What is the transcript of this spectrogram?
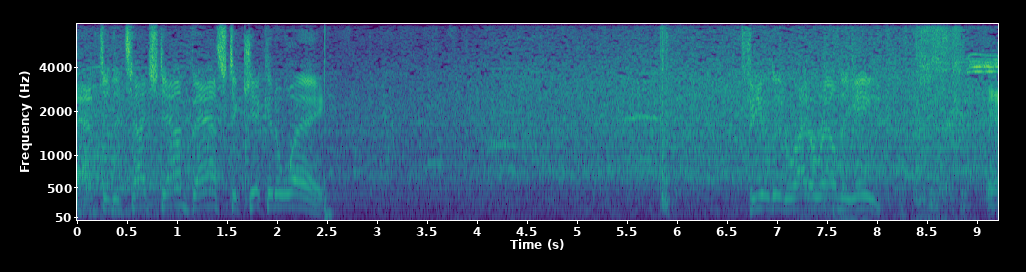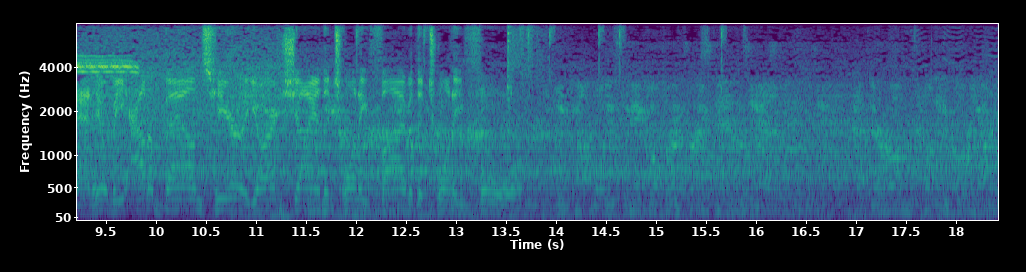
After the touchdown, Bass to kick it away. Fielded right around the eight. And he'll be out of bounds here, a yard shy of the 25 at the 24. The Cowboys take over first and 10 at their own 24-yard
